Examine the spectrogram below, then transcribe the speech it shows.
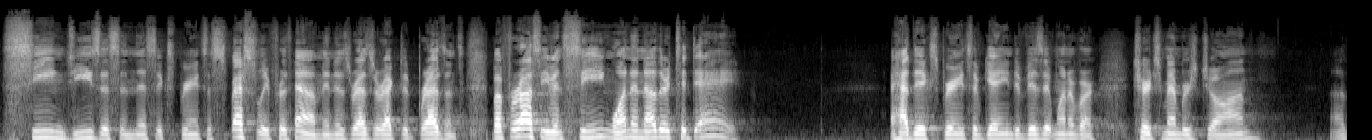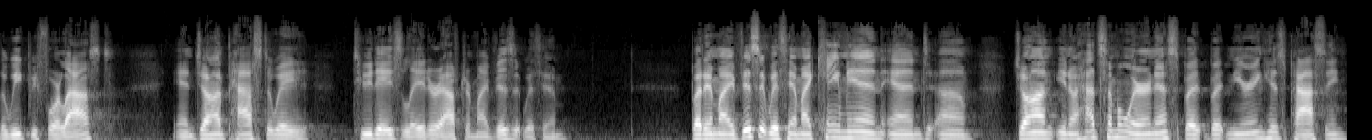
seeing Jesus in this experience, especially for them in his resurrected presence. But for us, even seeing one another today. I had the experience of getting to visit one of our church members, John, uh, the week before last. And John passed away two days later after my visit with him. But in my visit with him, I came in and um, John, you know, had some awareness, but, but nearing his passing,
